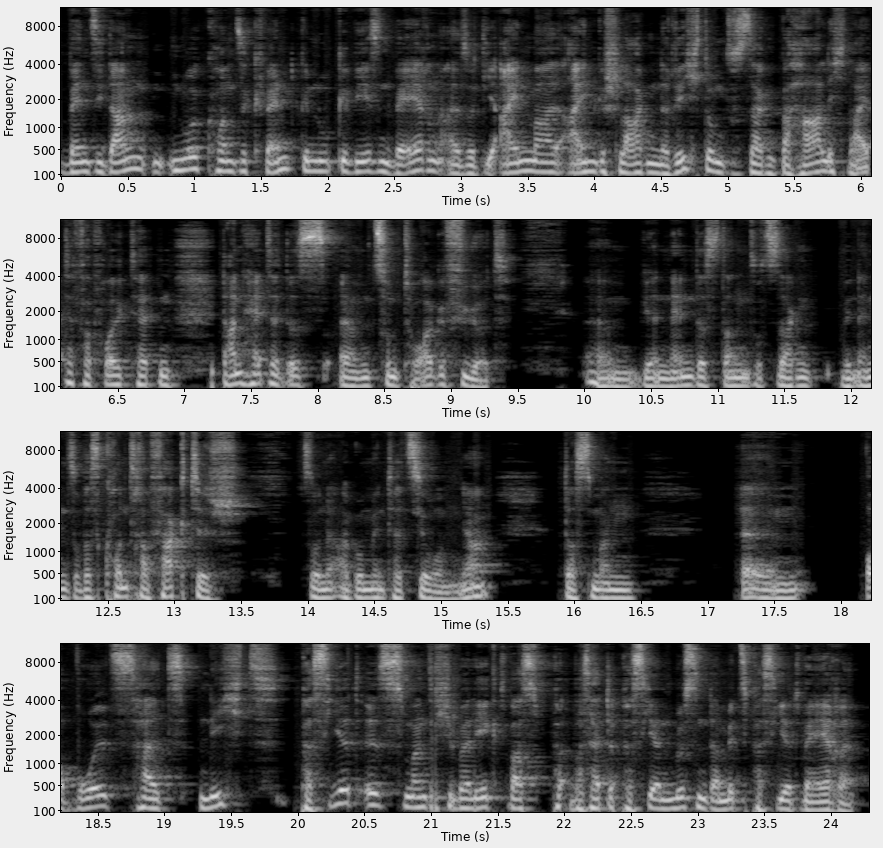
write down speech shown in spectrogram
wenn sie dann nur konsequent genug gewesen wären, also die einmal eingeschlagene Richtung sozusagen beharrlich weiterverfolgt hätten, dann hätte das ähm, zum Tor geführt. Ähm, wir nennen das dann sozusagen, wir nennen sowas kontrafaktisch, so eine Argumentation, ja, dass man, ähm, obwohl es halt nicht passiert ist, man sich überlegt, was, was hätte passieren müssen, damit es passiert wäre.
